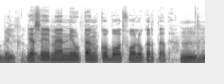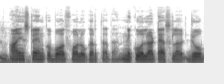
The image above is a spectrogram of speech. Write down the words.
बिल्कुल जैसे बिल्कुल। मैं न्यूटन को बहुत फॉलो करता था हम्म, हम्म, हम्म। आइंस्टाइन को बहुत फॉलो करता था निकोला टेस्ला जो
